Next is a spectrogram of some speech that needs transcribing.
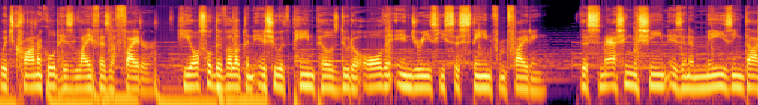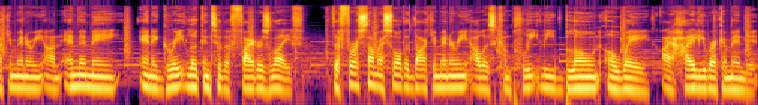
which chronicled his life as a fighter. He also developed an issue with pain pills due to all the injuries he sustained from fighting. The Smashing Machine is an amazing documentary on MMA and a great look into the fighter's life. The first time I saw the documentary, I was completely blown away. I highly recommend it.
